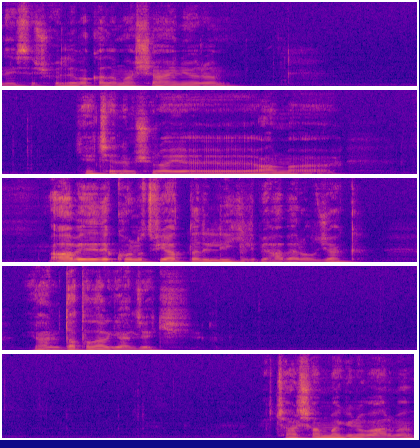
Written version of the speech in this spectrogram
Neyse şöyle bakalım aşağı iniyorum. Geçelim şurayı. Alma ABD'de konut fiyatları ile ilgili bir haber olacak. Yani datalar gelecek. Çarşamba günü var mı?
